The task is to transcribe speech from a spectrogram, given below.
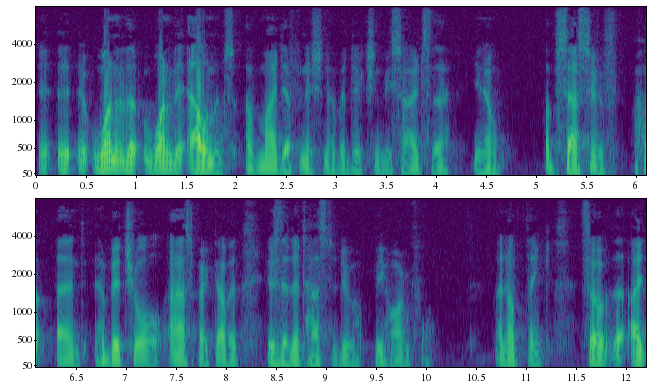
it, it, one of the one of the elements of my definition of addiction, besides the you know obsessive and habitual aspect of it, is that it has to do be harmful. I don't think so. I,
